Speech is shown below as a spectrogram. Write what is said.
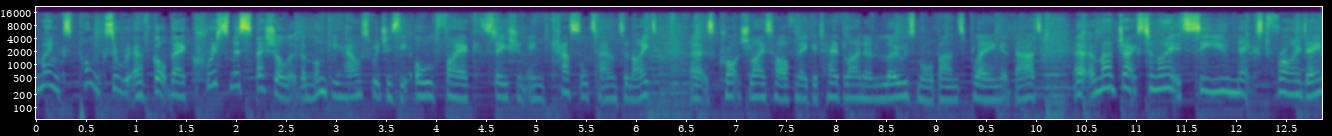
Manx Punks have got their Christmas special at the Monkey House, which is the old fire station in Castletown tonight. Uh, it's Crotch Lice, Half Naked Headline, and loads more bands playing at that. Uh, Mad Jacks tonight, it's See You Next Friday,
